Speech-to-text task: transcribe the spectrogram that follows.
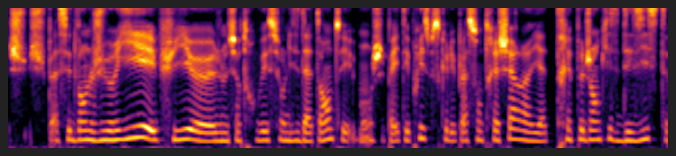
Je suis passée devant le jury et puis euh, je me suis retrouvée sur liste d'attente. Et bon, j'ai pas été prise parce que les places sont très chères. Il y a très peu de gens qui se désistent.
